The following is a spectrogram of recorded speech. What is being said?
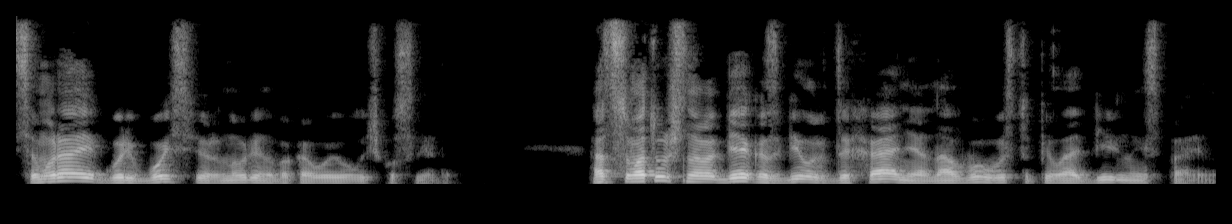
Самураи гурьбой свернули на боковую улочку следом. От суматошного бега сбил их дыхание, на лбу выступила обильная испарина.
